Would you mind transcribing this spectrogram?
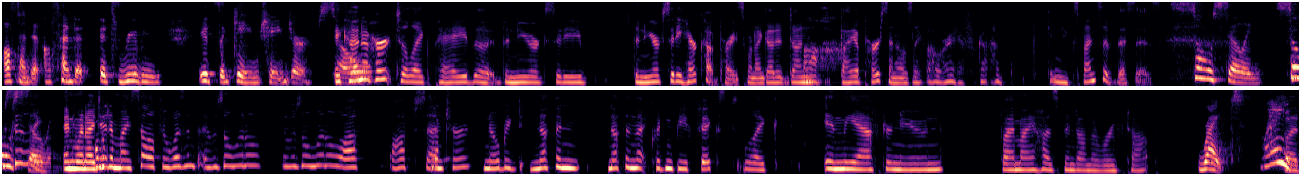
i'll send it i'll send it it's really it's a game changer so it kind of hurt to like pay the the New York City the New York City haircut price when I got it done Ugh. by a person. I was like, oh right, I forgot how fucking expensive this is. So silly. So, silly. And when I did it myself, it wasn't. It was a little. It was a little off off center. No big. Nothing. Nothing that couldn't be fixed. Like in the afternoon, by my husband on the rooftop. Right. Right.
